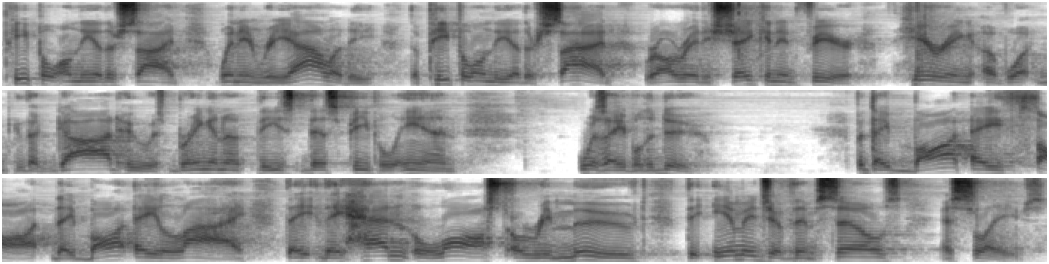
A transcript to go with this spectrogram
people on the other side, when in reality, the people on the other side were already shaken in fear, hearing of what the God who was bringing these, this people in was able to do. But they bought a thought, they bought a lie, they, they hadn't lost or removed the image of themselves as slaves.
